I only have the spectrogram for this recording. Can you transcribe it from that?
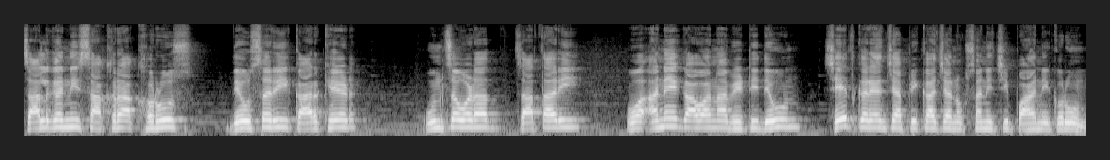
चालगणी साखरा खरूस देवसरी कारखेड उंचवडद जातारी व अनेक गावांना भेटी देऊन शेतकऱ्यांच्या पिकाच्या नुकसानीची पाहणी करून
